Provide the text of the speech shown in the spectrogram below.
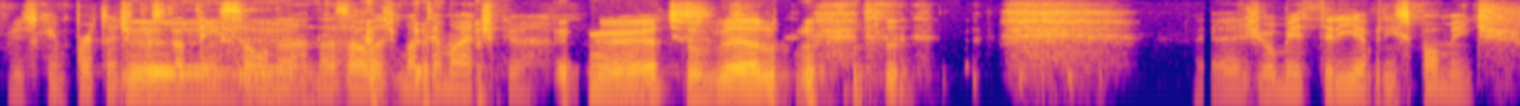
Por isso que é importante prestar é, atenção na, nas aulas de matemática. É, tô vendo. É, geometria principalmente.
